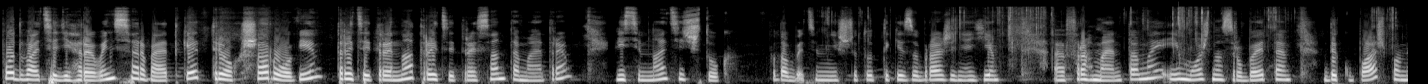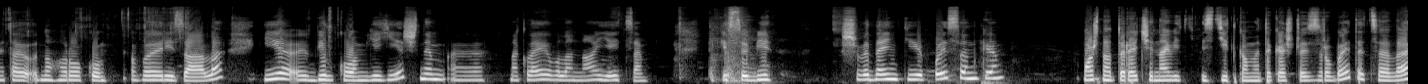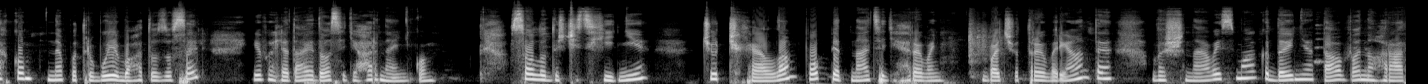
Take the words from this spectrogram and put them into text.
По 20 гривень серветки трьохшарові 33 на 33 см, 18 штук. Подобається мені, що тут такі зображення є е, фрагментами, і можна зробити декупаж. Пам'ятаю, одного року вирізала і е, білком яєчним е, наклеювала на яйце. Такі собі швиденькі писанки. Можна, до речі, навіть з дітками таке щось зробити. Це легко, не потребує багато зусиль і виглядає досить гарненько. Солодощі східні, чурчхелла по 15 гривень. Бачу три варіанти: вишневий смак, диня та виноград.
